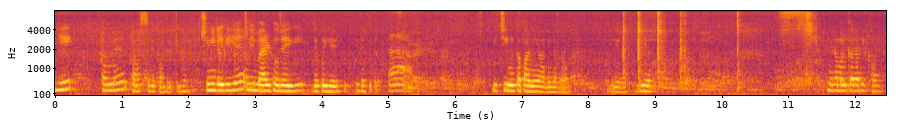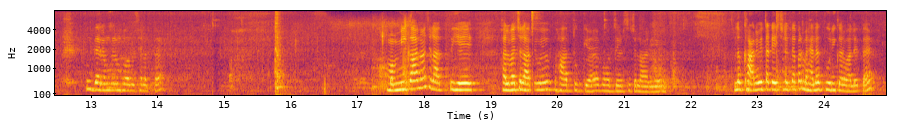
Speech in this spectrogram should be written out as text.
ये अब मैं पास से दिखा देती हूँ। चीनी डल गई है अभी मेल्ट हो जाएगी। देखो ये इधर आ, ये चीनी का पानी आने लगा। ये रख ये रख। मेरा मन करा भी खाऊं। गरम गरम बहुत अच्छा लगता है। मम्मी का ना चलाते ये हलवा चलाते हुए हाथ दुख गया है बहुत देर से चला रही है। मतलब खाने में इतना टेस्टी लगता है पर मेहनत पूरी करवा लेता है।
